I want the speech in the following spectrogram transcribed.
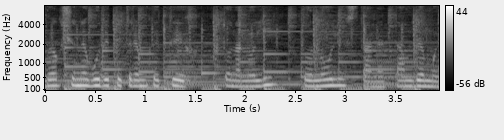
Бо якщо не буде підтримки тих, хто на нулі, то нулі стане там, де ми.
